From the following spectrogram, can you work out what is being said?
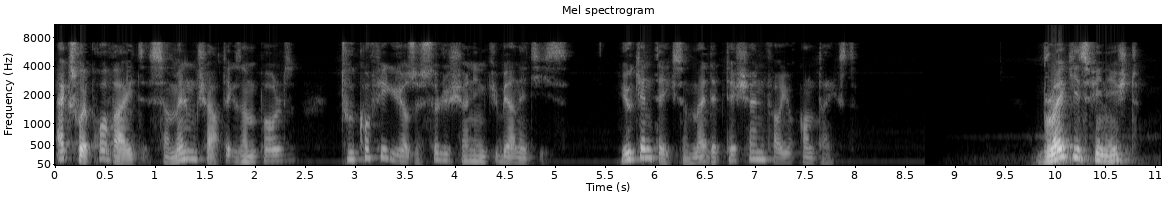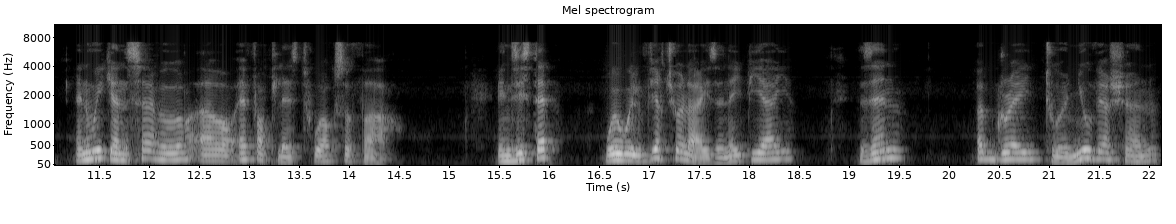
Axway provides some Helm chart examples to configure the solution in Kubernetes. You can take some adaptation for your context. Break is finished and we can savor our effortless work so far. In this step, we will virtualize an API, then upgrade to a new version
